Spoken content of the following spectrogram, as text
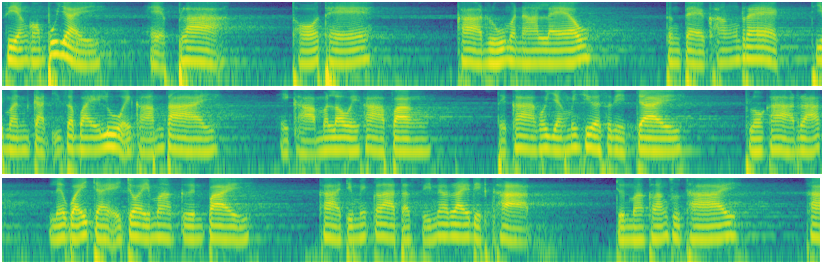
เสียงของผู้ใหญ่แหบพล่า ท้อแท้ข้ารู้มานานแล้ว ตั้งแต่ครั้งแรกที่มันกัดอิสบายลูกไอ้ขามตาย ไอ้ขามมาเล่าให้ข้าฟัง แต่ข้าก็ยังไม่เชื่อสนิทใจ เพราะข้ารักและไว้ใจไอ้จ้อยมากเกินไปข้าจึงไม่กล้าตัดสินอะไรเด็ดขาด จนมาครั้งสุดท้ายข้า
